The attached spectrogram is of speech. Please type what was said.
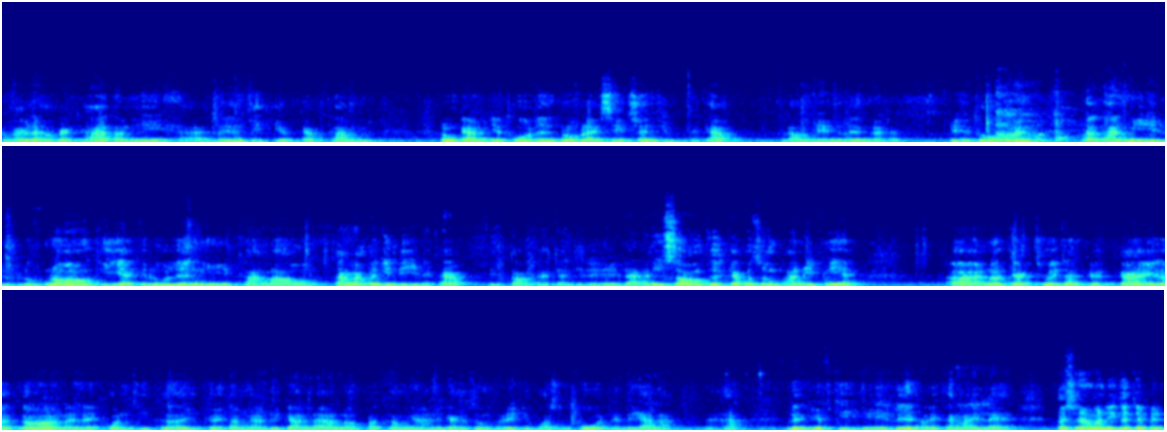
มหาวิทยาลัยหอการค้าตอนนี้เรื่องที่เกี่ยวกับทำโครงการปริญญาโทเรื่อง globalization อยู่นะครับ เราเน้นเรื่องระดับปริญญาโทเพราะฉะนั้นถ้าท่านมีลูกน้องที่อยากจะรู้เรื่องนี้ทางเราทางเราก็ยินดีนะครับ ติดต่อทางอาจารย์จิรเดชได้อันที่สองคือกับกระทรวงพาณิชย์เนี่ย นอกจากช่วยท่านเกิดไกล แล้วก็หลาย ๆ คนที่เคยเคยทำงานด้วยกันแล้ว เราก็ทำงานด้วยกับกระทรวงพาณิชย์อยู่พอสมควรในระยะหลังนะฮะเรื่อง FTA เรื่องอะไรทั้งหลายแหละเพราะฉะนั้นวันนี้ก็จะเป็น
